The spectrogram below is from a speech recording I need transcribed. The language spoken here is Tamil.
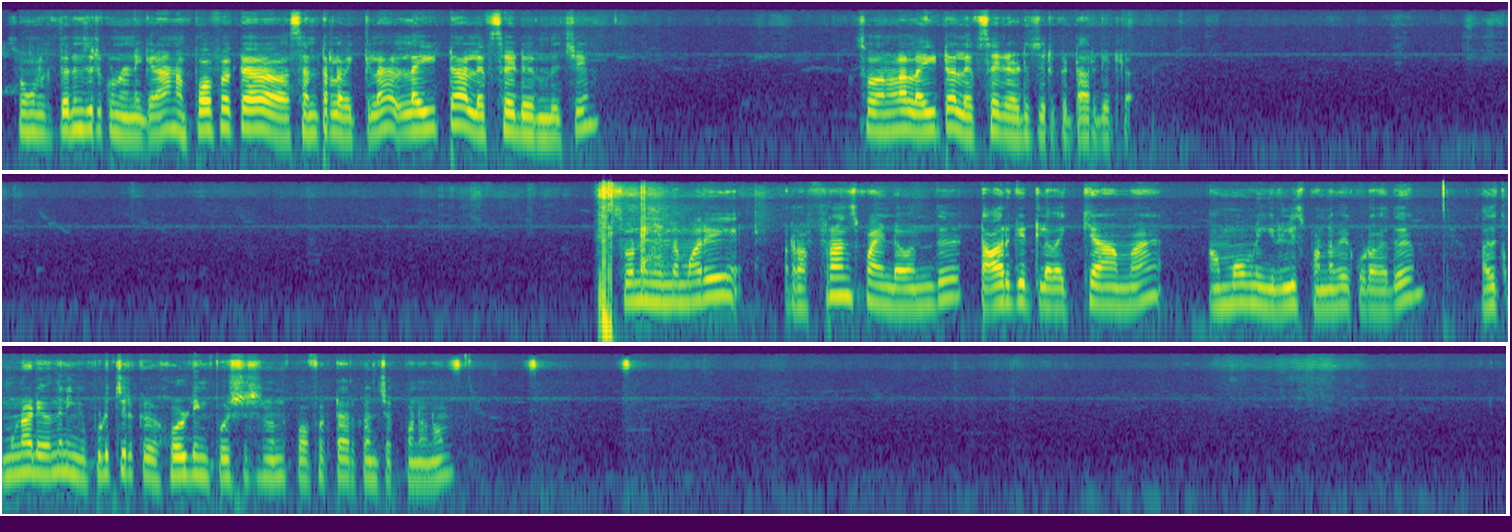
ஸோ உங்களுக்கு தெரிஞ்சிருக்கும்னு நினைக்கிறேன். நான் பர்ஃபெக்டாக சென்டரில் வைக்கல. லைட்டாக லெஃப்ட் சைடு இருந்துச்சு. ஸோ அதனால் லைட்டாக லெஃப்ட் சைடு அடிச்சிருக்கு டார்கெட்டில் ஸோ நீங்கள் இந்த மாதிரி ரெஃபரன்ஸ் பாயிண்ட்டை வந்து டார்கெட்டில் வைக்காமல் அமௌண்ட் நீங்கள் ரிலீஸ் பண்ணவே கூடாது. அதுக்கு முன்னாடி வந்து நீங்கள் பிடிச்சிருக்கிற ஹோல்டிங் பொசிஷன் வந்து பர்ஃபெக்டாக இருக்கான்னு செக் பண்ணணும்.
